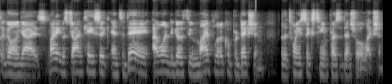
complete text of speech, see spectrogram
How's it going, guys? My name is John Kasich, and today I wanted to go through my political prediction for the 2016 presidential election.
